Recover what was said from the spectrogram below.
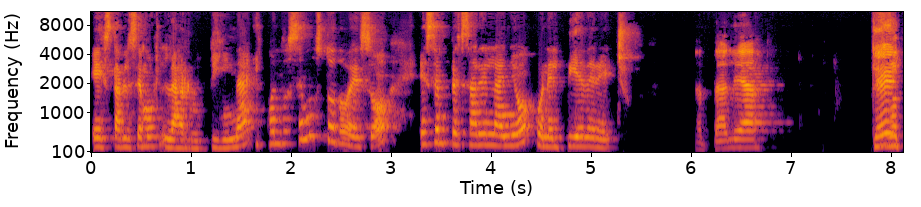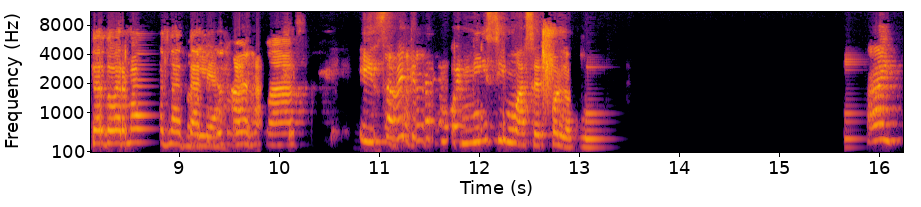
establecemos la rutina y cuando hacemos todo eso es empezar el año con el pie derecho. Natalia. No te duermas, Natalia. Y ¿saben qué es buenísimo hacer con los niños? Ay.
